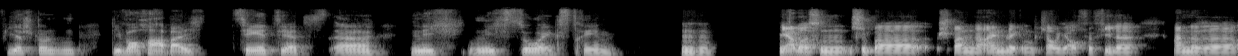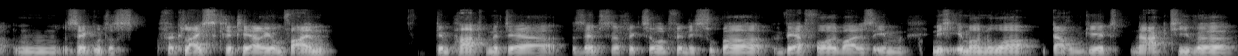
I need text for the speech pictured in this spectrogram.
vier Stunden die Woche, aber ich zähle es jetzt äh, nicht, nicht so extrem. Mhm. Ja, aber es ist ein super spannender Einblick und glaube ich auch für viele andere ein sehr gutes Vergleichskriterium. Vor allem den Part mit der Selbstreflexion finde ich super wertvoll, weil es eben nicht immer nur darum geht, eine aktive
